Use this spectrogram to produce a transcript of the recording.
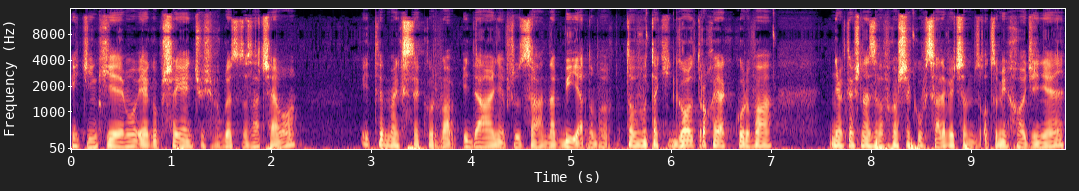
I dzięki jemu, jego przejęciu się w ogóle to zaczęło. I Tymek se kurwa idealnie wrzuca, nabija, no bo to był taki gol trochę jak kurwa, nie wiem jak to się nazywa w koszykówce, ale wiecie o co mi chodzi, nie?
